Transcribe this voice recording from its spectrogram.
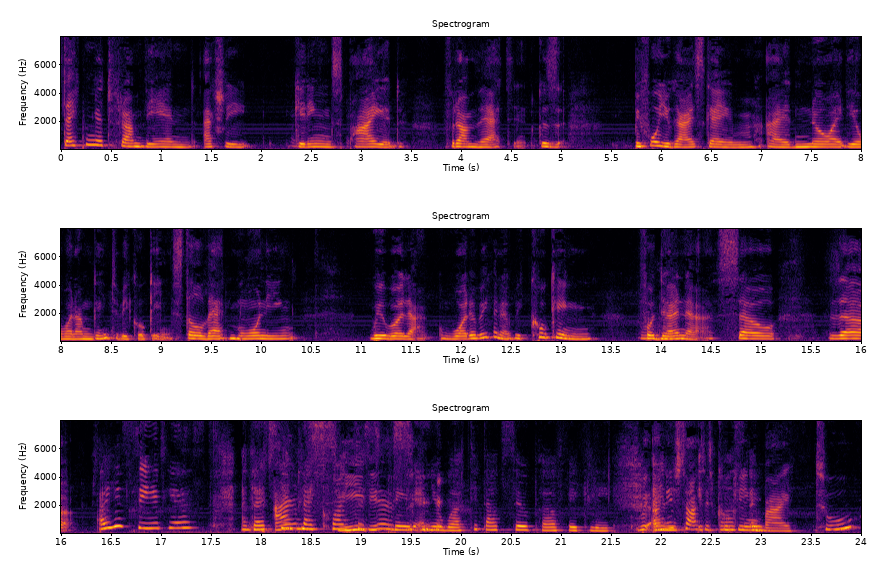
taking it from the end, actually getting inspired from that. Because before you guys came, I had no idea what I'm going to be cooking. Still that morning, we were like, what are we going to be cooking for dinner? So the are you serious? And that seemed I'm like quite a spread, and you worked it out so perfectly. we And only started cooking by two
